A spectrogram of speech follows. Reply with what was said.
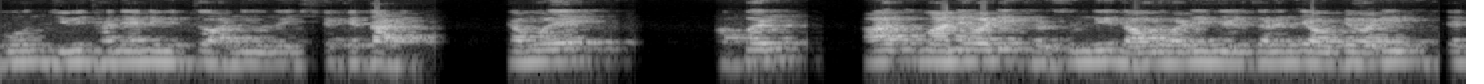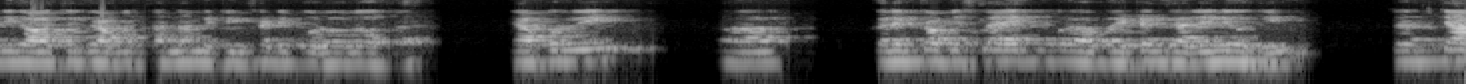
होऊन जीवितहानी आणि वित्तहानी होण्याची शक्यता आहे. त्यामुळे आपण आज मानेवाडी खडसुंदी दावडवाडी निलकरंजी आवटेवाडी इत्यादी गावातील ग्रामस्थांना मिटिंगसाठी बोलवलं होतं. त्यापूर्वी कलेक्टर ऑफिसला एक बैठक झालेली होती. तर त्या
